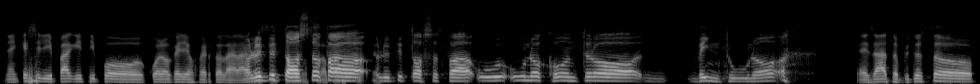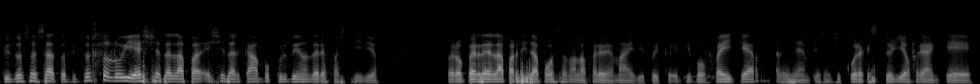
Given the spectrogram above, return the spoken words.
neanche se gli paghi tipo quello che gli ha offerto Ma l'Arabia lui per una piuttosto fa lui piuttosto fa u 1 contro 21. Esatto, piuttosto piuttosto esatto, piuttosto lui esce dalla esce dal campo pur di non dare fastidio. Però perdere la partita apposta non la farebbe mai, tipo tipo Faker, ad esempio, son sicuro che se tu gli offri anche,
